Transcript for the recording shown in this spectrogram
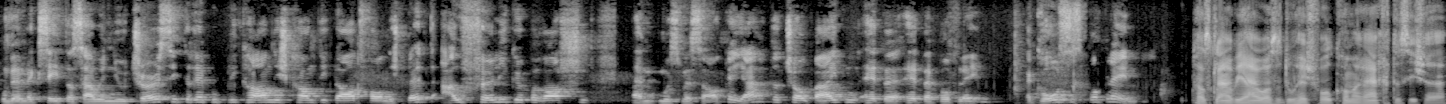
Und wenn man sieht, dass auch in New Jersey der republikanische Kandidat vorne ist, dort auch völlig überraschend, ähm, muss man sagen, ja, der Joe Biden hat, ein, hat ein Problem. Ein großes Problem. Das glaube ich auch. Also du hast vollkommen recht. Das ist, äh,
